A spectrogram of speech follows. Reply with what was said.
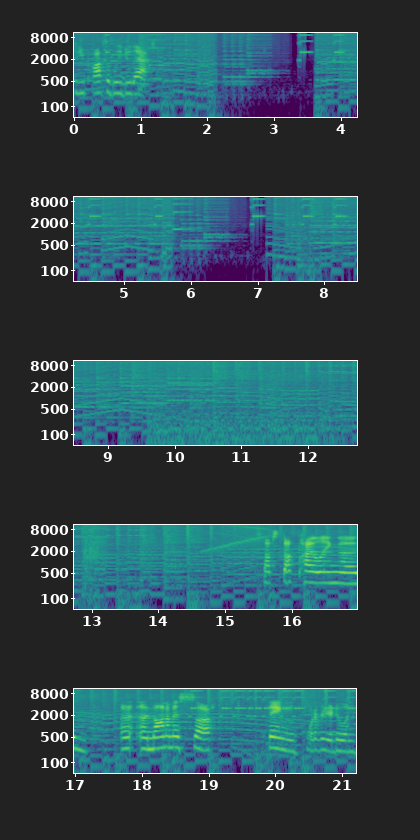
did you possibly do that? Stockpiling uh, an anonymous uh, thing, whatever you're doing.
